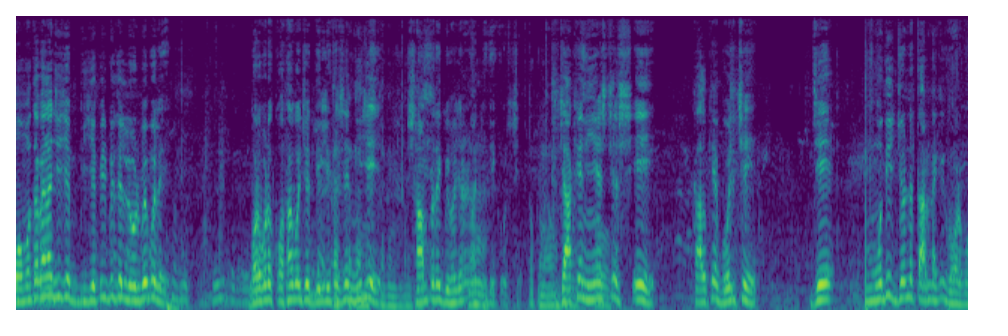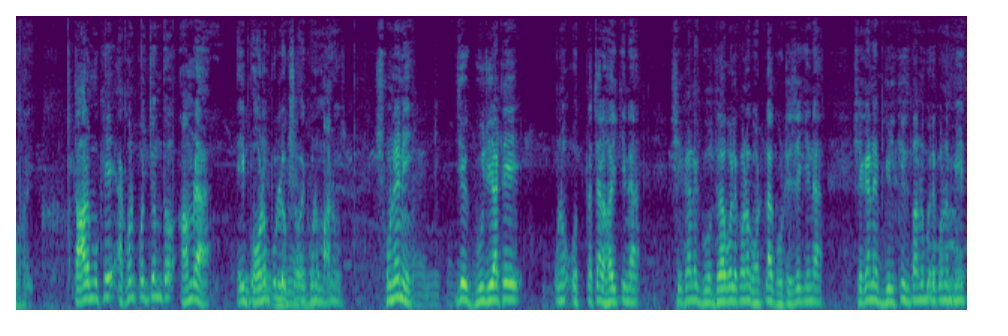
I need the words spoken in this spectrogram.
মমতা ব্যানার্জি যে বিজেপির বিরুদ্ধে লড়বে বলে বড় বড় কথা বলছে দিল্লিতে, সে নিজে সাম্প্রদায়িক বিভাজনের রাজনীতি করছে। যাকে নিয়ে এসছে সে কালকে বলছে যে মোদির জন্য তার নাকি গর্ব হয়। তার মুখে এখন পর্যন্ত আমরা এই বহরমপুর লোকসভায় কোনো মানুষ শোনেনি যে গুজরাটে কোনো অত্যাচার হয় কিনা, সেখানে গোধরা বলে কোনো ঘটনা ঘটেছে কি না সেখানে বিলকিস বানু বলে কোনো মেয়ের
